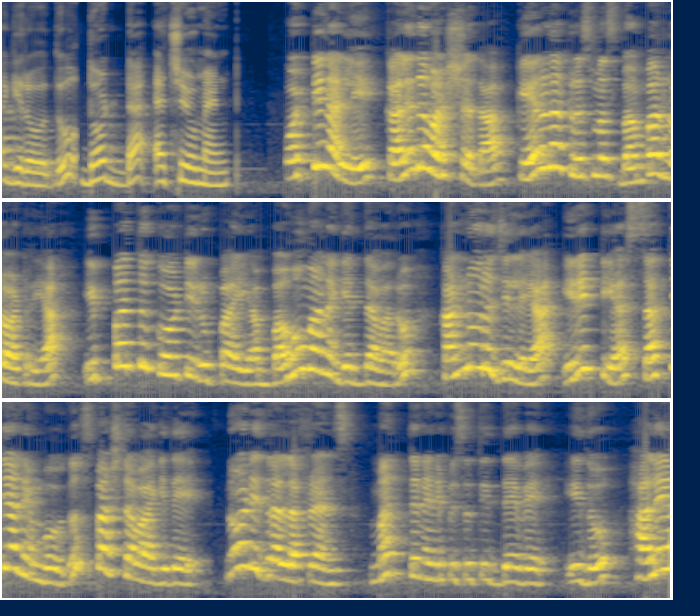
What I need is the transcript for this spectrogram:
ಆಗಿರೋದು ದೊಡ್ಡ ಅಚೀವ್ಮೆಂಟ್ ಒಟ್ಟಿನಲ್ಲಿ ಕಳೆದ ವರ್ಷದ ಕೇರಳ ಕ್ರಿಸ್ಮಸ್ ಬಂಪರ್ ಲಾಟರಿಯ ಇಪ್ಪತ್ತು ಕೋಟಿ ರೂಪಾಯಿಯ ಬಹುಮಾನ ಗೆದ್ದವರು ಕಣ್ಣೂರು ಜಿಲ್ಲೆಯ ಇರಿಟ್ಟಿಯ ಸತ್ಯನೆಂಬುದು ಸ್ಪಷ್ಟವಾಗಿದೆ. ನೋಡಿದ್ರಲ್ಲ ಫ್ರೆಂಡ್ಸ್, ಮತ್ತೆ ನೆನಪಿಸುತ್ತಿದ್ದೇವೆ, ಇದು ಹಳೆಯ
